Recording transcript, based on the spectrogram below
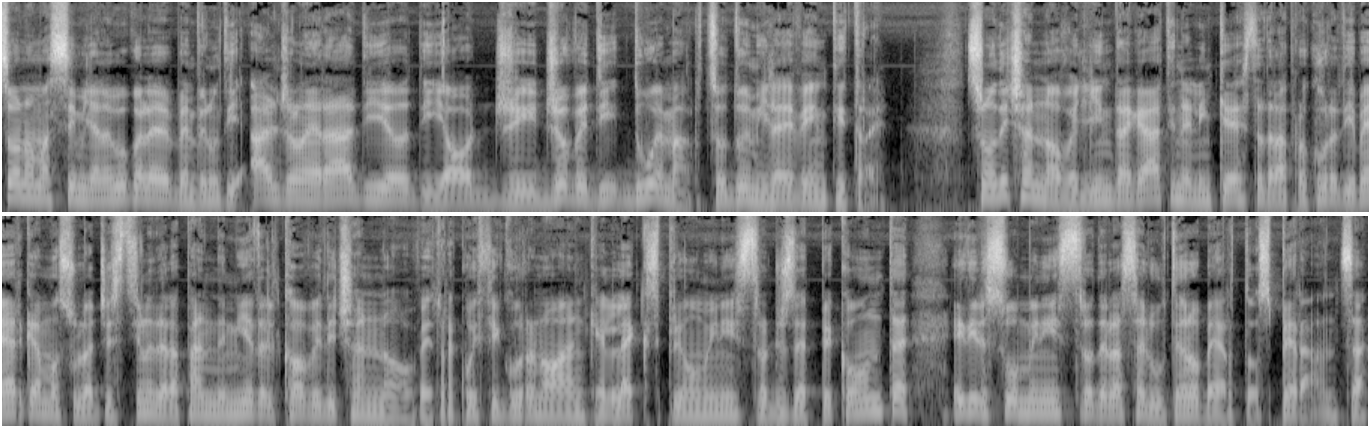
Sono Massimiliano Google e benvenuti al giornale radio di oggi, giovedì 2 marzo 2023. Sono 19 gli indagati nell'inchiesta della Procura di Bergamo sulla gestione della pandemia del Covid-19, tra cui figurano anche l'ex primo ministro Giuseppe Conte ed il suo ministro della Salute Roberto Speranza,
